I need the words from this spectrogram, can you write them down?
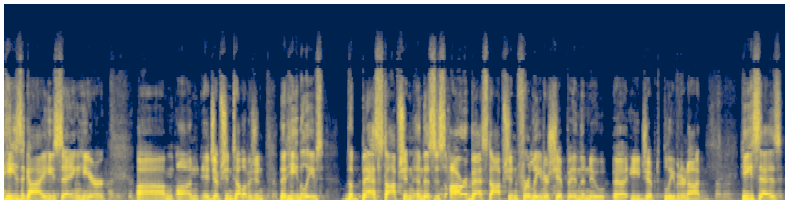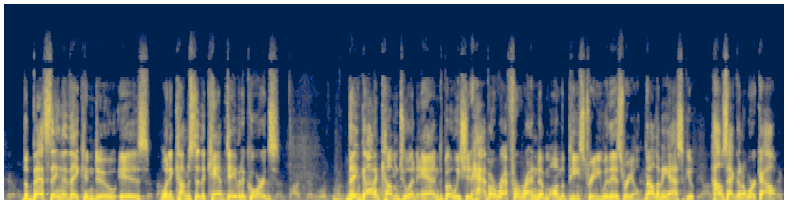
He's a guy, he's saying here um, on Egyptian television that he believes the best option, and this is our best option for leadership in the new uh, Egypt, believe it or not. He says the best thing that they can do is when it comes to the Camp David Accords, they've got to come to an end, but we should have a referendum on the peace treaty with Israel. Now, let me ask you, how's that going to work out?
